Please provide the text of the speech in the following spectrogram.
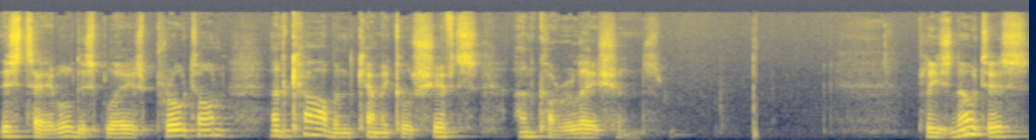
This table displays proton and carbon chemical shifts and correlations. Please notice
